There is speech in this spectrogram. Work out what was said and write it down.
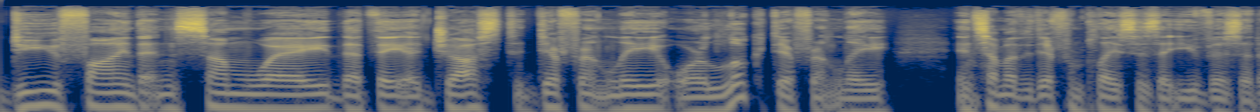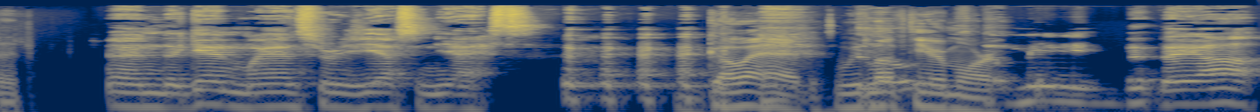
Do you find that in some way that they adjust differently or look differently in some of the different places that you visited? And again, my answer is yes and yes. Go ahead. We'd love to hear more. So meaning that they are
